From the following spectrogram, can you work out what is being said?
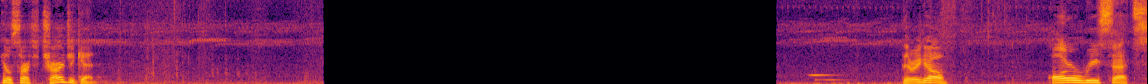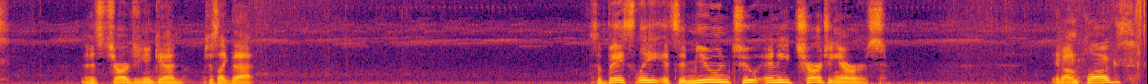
it'll start to charge again. There we go. Auto resets. And it's charging again, just like that. So basically, it's immune to any charging errors. It unplugs,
